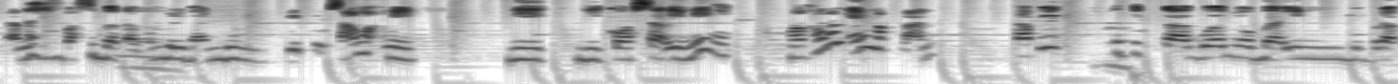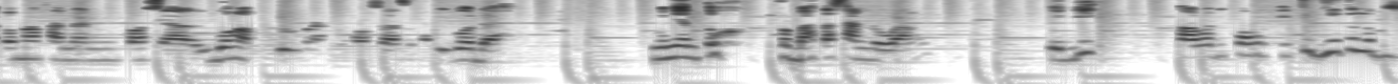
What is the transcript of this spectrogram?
Karena yang pasti batagor Hmm. dari Bandung gitu. Sama nih di di Korsel ini makanan enak kan? Tapi ketika gue nyobain beberapa makanan korsel gue nggak belum pernah ke korsel sih tapi gue udah menyentuh perbatasan doang. Jadi kalau di korut itu dia tuh lebih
